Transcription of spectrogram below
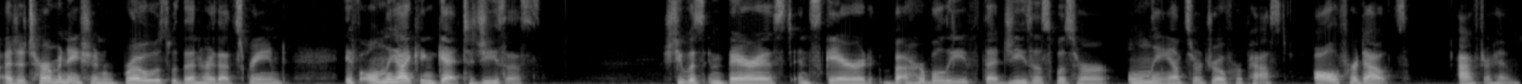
a determination rose within her that screamed, If only I can get to Jesus. She was embarrassed and scared, but her belief that Jesus was her only answer drove her past all of her doubts after him.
